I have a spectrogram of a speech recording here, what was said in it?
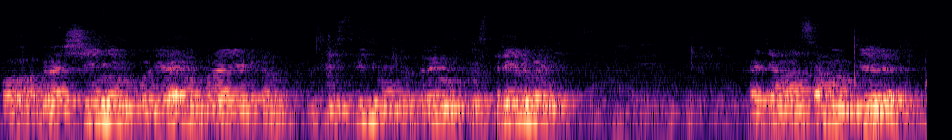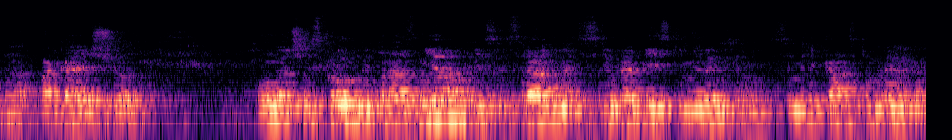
по обращениям, по реальным проектам. Действительно, этот рынок выстреливает. Хотя на самом деле пока еще он очень скромный по размерам, если сравнивать с европейскими рынками, с американским рынком.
